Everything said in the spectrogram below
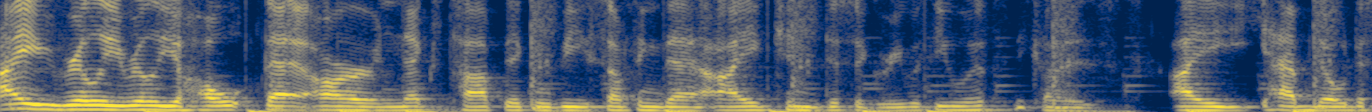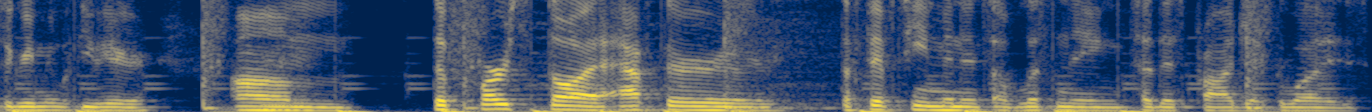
I really, really hope that our next topic will be something that I can disagree with you with because I have no disagreement with you here. Um, the first thought after the 15 minutes of listening to this project was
